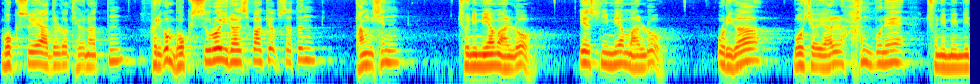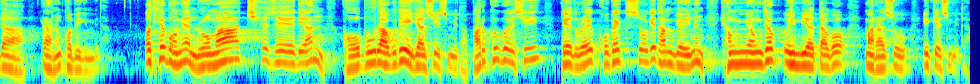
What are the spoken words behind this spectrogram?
목수의 아들로 태어났던 그리고 목수로 일할 수밖에 없었던 당신 주님이야말로 예수님이야말로 우리가 모셔야 할 한 분의 주님입니다라는 고백입니다. 어떻게 보면 로마 체제에 대한 거부라고도 얘기할 수 있습니다. 바로 그것이 베드로의 고백 속에 담겨 있는 혁명적 의미였다고 말할 수 있겠습니다.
